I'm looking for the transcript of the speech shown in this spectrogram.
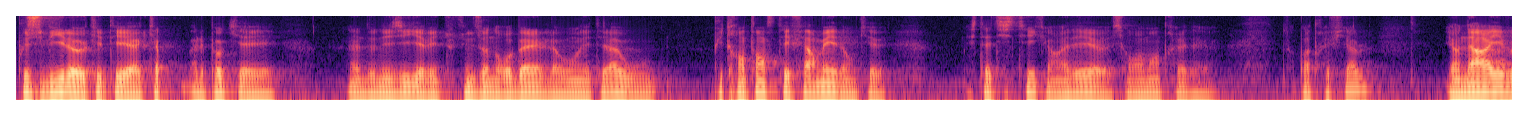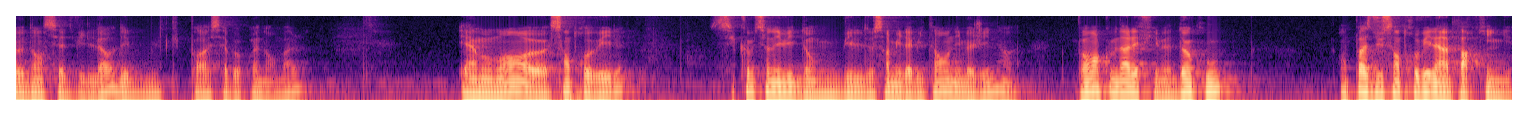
plus ville euh, qui était à, l'époque, l'Indonésie, il y avait toute une zone rebelle là où on était là, où depuis 30 ans c'était fermé, donc les statistiques en réalité euh, sont vraiment très, sont pas très fiables. Et on arrive dans cette ville-là, au début qui paraissait à peu près normal, et à un moment, euh, centre-ville, c'est comme si on évite donc une ville de 100 000 habitants, on imagine, vraiment comme dans les films. D'un coup, on passe du centre-ville à un parking.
